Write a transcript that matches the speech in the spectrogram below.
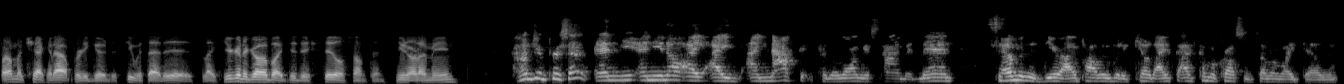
but I'm gonna check it out pretty good to see what that is. Like you're gonna go like, did they steal something? You know what I mean? Hundred percent, and you- and you know, I, I I knocked it for the longest time, and man, some of the deer I probably would have killed. I've I've come across some summer whitetails, and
